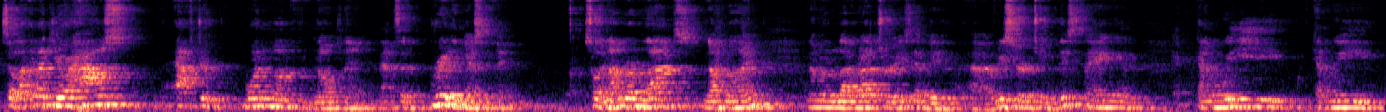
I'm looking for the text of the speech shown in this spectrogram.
So like, like your house after one month of no cleaning. That's a really messy thing. So a number of labs, not mine, a number of laboratories have been uh, researching this thing and can we, can we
